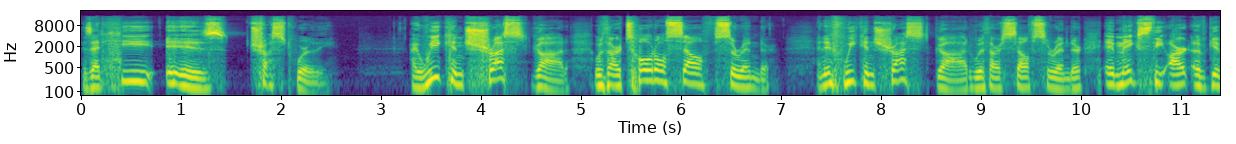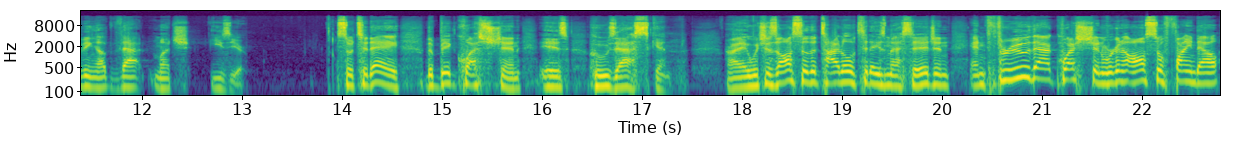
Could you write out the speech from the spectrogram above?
is that he is trustworthy. We can trust God with our total self surrender. And if we can trust God with our self surrender, it makes the art of giving up that much easier. So today, the big question is who's asking? Right, which is also the title of today's message. And, and through that question, we're going to also find out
